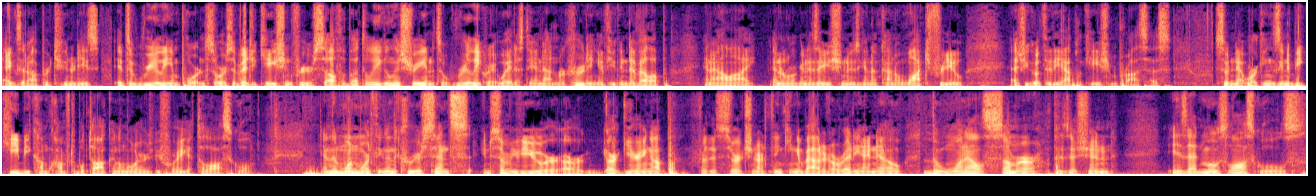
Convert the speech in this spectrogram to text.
exit opportunities. It's a really important source of education for yourself about the legal industry, and it's a really great way to stand out in recruiting if you can develop an ally and an organization who's going to kind of watch for you as you go through the application process. So networking is going to be key. Become comfortable talking to lawyers before you get to law school. And then one more thing on the career sense. You know, some of you are, are, are gearing up for this search and are thinking about it already. I know the 1L summer position is at most law schools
